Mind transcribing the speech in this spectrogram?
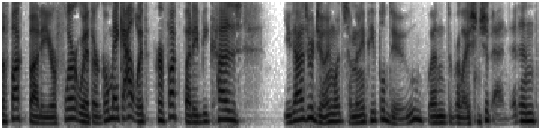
the fuck buddy or flirt with or go make out with her fuck buddy because you guys were doing what so many people do when the relationship ended and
